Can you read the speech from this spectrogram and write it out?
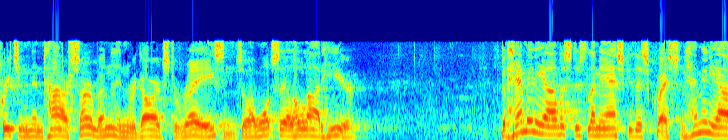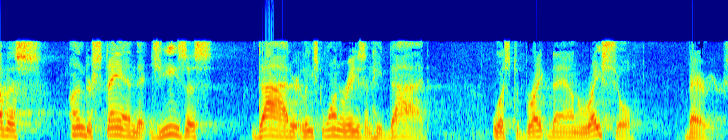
preaching an entire sermon in regards to race, and so I won't say a whole lot here. But how many of us, just let me ask you this question, how many of us understand that Jesus died, or at least one reason he died, was to break down racial barriers?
